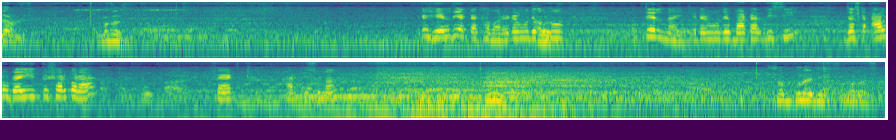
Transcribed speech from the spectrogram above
দারুণ মজা এটা হেলদি একটা খাবার এটার মধ্যে কোনো তেল নাই এটার মধ্যে বাটার দিছি। জাস্ট আলুটাই একটু শর্করা ফ্যাট আর কিছু না। সবগুলোই ঠিক আছে মজা হয়েছে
